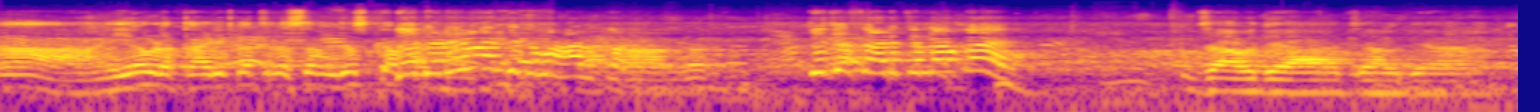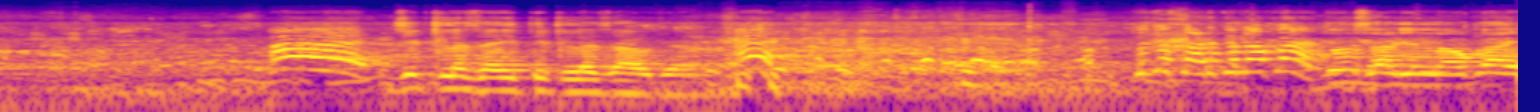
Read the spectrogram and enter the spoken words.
हा एवढं काळी कचरा समजस का? गदडी म्हणते का महाडकर तुझ्या साडीचं नाव काय? जाऊ द्या जाऊ द्या. जिथलं जाई तिथलं जाऊ द्या. नाव काय दोन साडी नाव काय?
